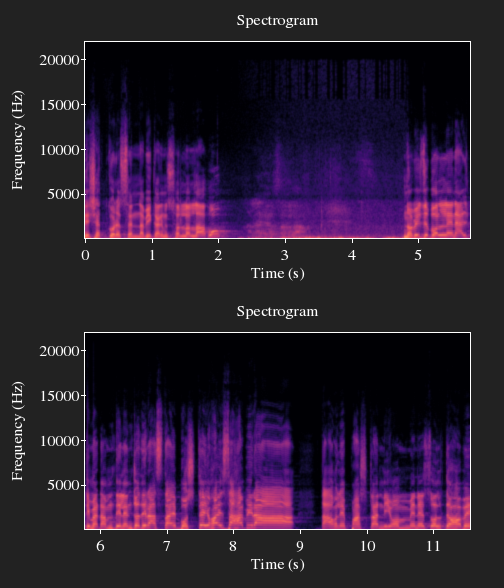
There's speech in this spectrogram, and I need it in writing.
নিষেধ করেছেন নবী করিম সাল্লাল্লাহু নবীজি বললেন, আলটিমেটাম দিলেন, যদি রাস্তায় বসতেই হয় সাহাবিরা, তাহলে পাঁচটা নিয়ম মেনে চলতে হবে।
